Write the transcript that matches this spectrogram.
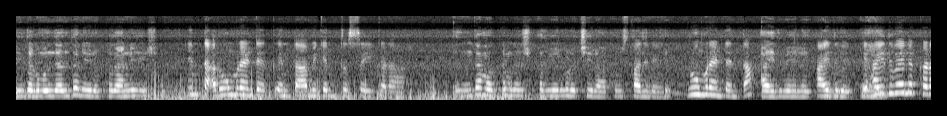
ఇంతకు ముందు అంతా నేను ఒక్కదాన్ని చేసినాను ఎంత? రూమ్ రెంట్ ఎంత? మీకు ఎంత వస్తాయి ఇక్కడ? ఎంత? మొత్తం కలిసి పదివేలు కూడా వచ్చి రాకొస్తుంది పదివేలు. రూమ్ రెంట్ ఎంత? ఐదు వేలు. ఐదు వేలు. ఏ, ఐదు వేలు ఎక్కడ?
